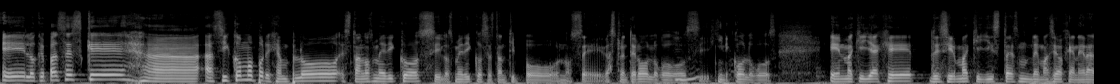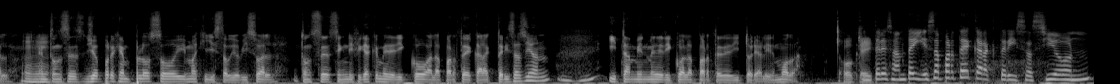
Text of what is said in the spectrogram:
Eh, lo que pasa es que, ah, así como por ejemplo están los médicos y los médicos están tipo, no sé, gastroenterólogos y ginecólogos, en maquillaje decir maquillista es demasiado general. Entonces yo, por ejemplo, soy maquillista audiovisual. Entonces significa que me dedico a la parte de caracterización y también me dedico a la parte de editorial y de moda. Ok. Qué interesante. Y esa parte de caracterización,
